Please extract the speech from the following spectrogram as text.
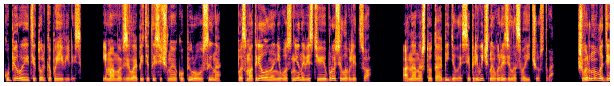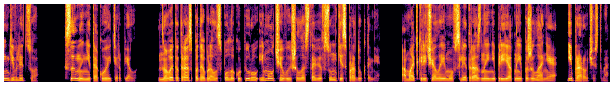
Купюры эти только появились. И мама взяла пятитысячную купюру у сына, посмотрела на него с ненавистью и бросила в лицо. Она на что-то обиделась и привычно выразила свои чувства. Швырнула деньги в лицо. Сын и не такое терпел. Но в этот раз подобрал с пола купюру и молча вышел, оставив сумки с продуктами. А мать кричала ему вслед разные неприятные пожелания и пророчества.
